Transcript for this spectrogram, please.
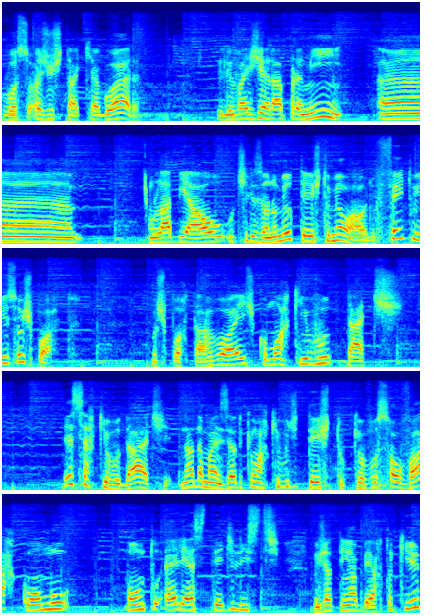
Vou só ajustar aqui agora. Ele vai gerar para mim uh, o labial utilizando o meu texto e o meu áudio. Feito isso, eu exporto. Vou exportar voz como um arquivo DAT. Esse arquivo DAT nada mais é do que um arquivo de texto que eu vou salvar como .lst de list. Eu já tenho aberto aqui,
